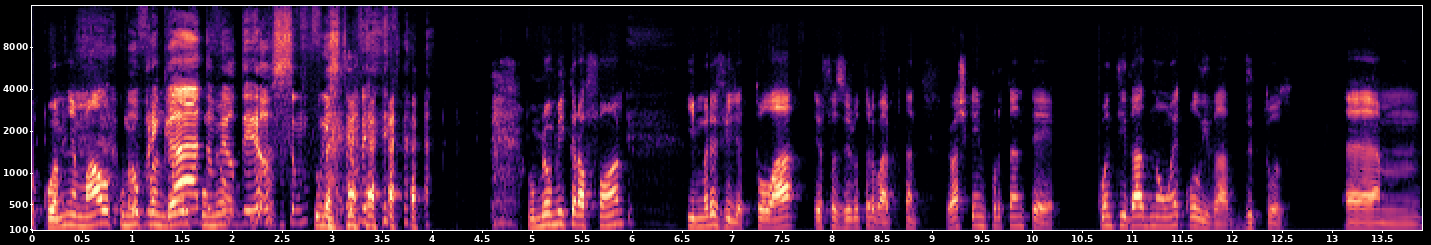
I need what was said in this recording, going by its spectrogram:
a, com a, minha mala, com o meu Obrigado, pandeiro. Obrigado, meu Deus, um o, meu... o meu microfone e maravilha, estou lá a fazer o trabalho. Portanto, eu acho que é importante é quantidade não é qualidade de todo. Um,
